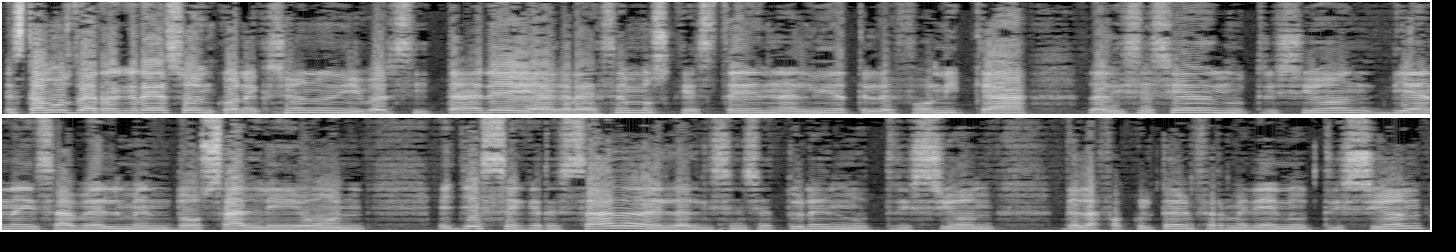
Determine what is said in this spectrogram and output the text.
Estamos de regreso en Conexión Universitaria y agradecemos que esté en la línea telefónica la licenciada en nutrición Diana Isabel Mendoza León. Ella es egresada de la licenciatura en nutrición de la Facultad de Enfermería y Nutrición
